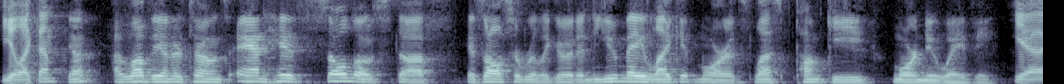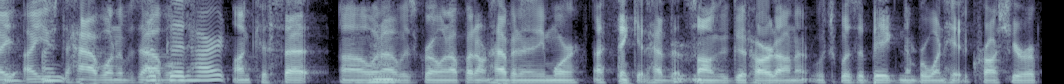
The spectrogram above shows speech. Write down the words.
You like them? Yep, I love the undertones, and his solo stuff is also really good. And you may like it more. It's less punky, more new wavy. Yeah, I, I used to have one of his A albums Good Heart? on cassette uh, when I was growing up. I don't have it anymore. I think it had that song "A Good Heart" on it, which was a big number one hit across Europe.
